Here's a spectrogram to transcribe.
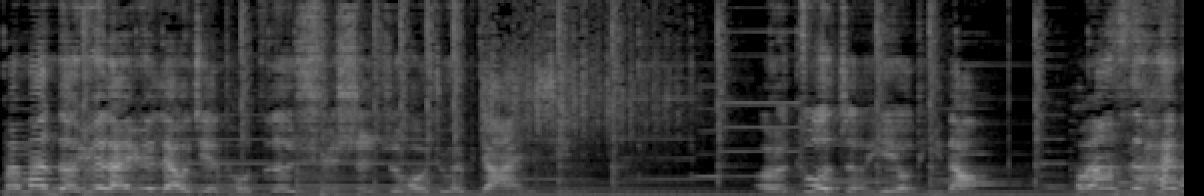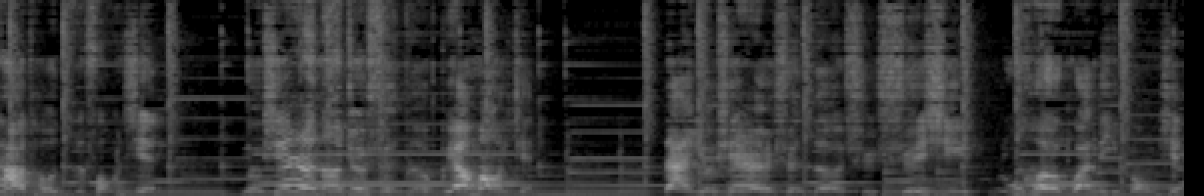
慢慢的，越来越了解投资的趋势之后，就会比较安心。而作者也有提到，同样是害怕投资风险，有些人呢就选择不要冒险，但有些人选择去学习如何管理风险。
